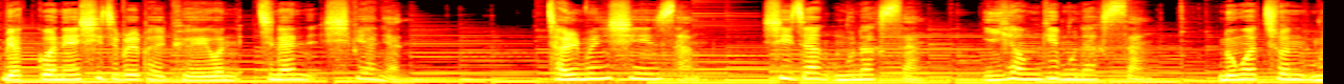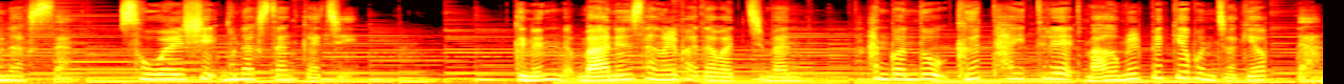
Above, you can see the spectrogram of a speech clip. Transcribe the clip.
몇 권의 시집을 발표해온 지난 10여 년. 젊은 시인상, 시작 문학상, 이형기 문학상, 농어촌 문학상, 소월시 문학상까지. 그는 많은 상을 받아왔지만 한 번도 그 타이틀에 마음을 뺏겨본 적이 없다.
